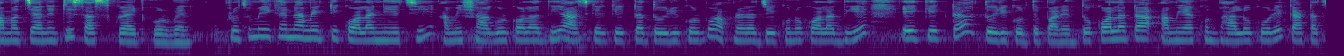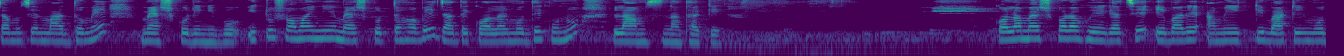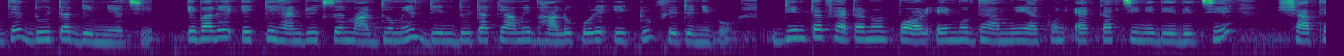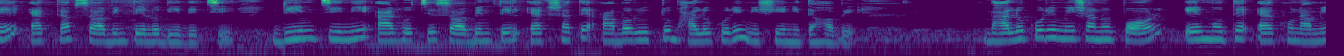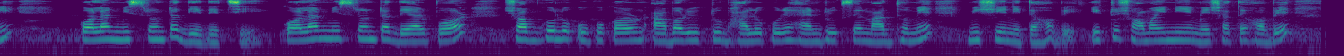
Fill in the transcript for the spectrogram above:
আমার চ্যানেলটি সাবস্ক্রাইব করবেন। প্রথমে এখানে আমি একটি কলা নিয়েছি। আমি সাগর কলা দিয়ে আজকের কেকটা তৈরি করব। আপনারা যে কোনো কলা দিয়ে এই কেকটা তৈরি করতে পারেন। তো কলাটা আমি এখন ভালো করে কাঁটা চামচের মাধ্যমে ম্যাশ করে নিব। একটু সময় নিয়ে ম্যাশ করতে হবে যাতে কলার মধ্যে কোনো লামস না থাকে। কলা ম্যাশ করা হয়ে গেছে। এবারে আমি একটি বাটির মধ্যে দুইটা ডিম নিয়েছি। এবারে একটি হ্যান্ড্রিক্সের মাধ্যমে ডিম দুইটাকে আমি ভালো করে একটু ফেটে নিব। ডিমটা ফেটানোর পর এর মধ্যে আমি এখন এক কাপ চিনি দিয়ে দিচ্ছি, সাথে এক কাপ সয়াবিন তেলও দিয়ে দিচ্ছি। ডিম, চিনি আর হচ্ছে সয়াবিন তেল একসাথে আবারও একটু ভালো করে মিশিয়ে নিতে হবে। ভালো করে মেশানোর পর এর মধ্যে এখন আমি কলার মিশ্রণটা দিয়ে দিচ্ছি। কলার মিশ্রণটা দেওয়ার পর সবগুলো উপকরণ আবারও একটু ভালো করে হ্যান্ডউইক্সের মাধ্যমে মিশিয়ে নিতে হবে। একটু সময় নিয়ে মেশাতে হবে।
